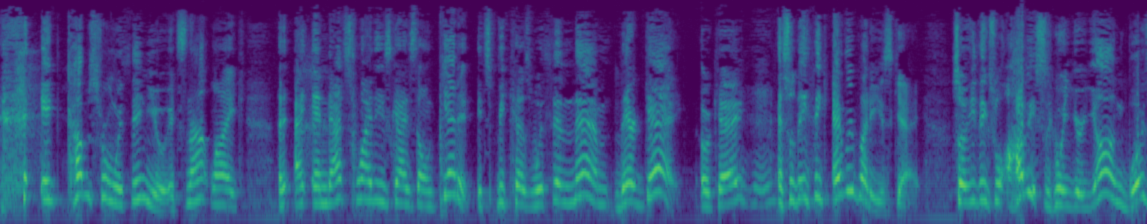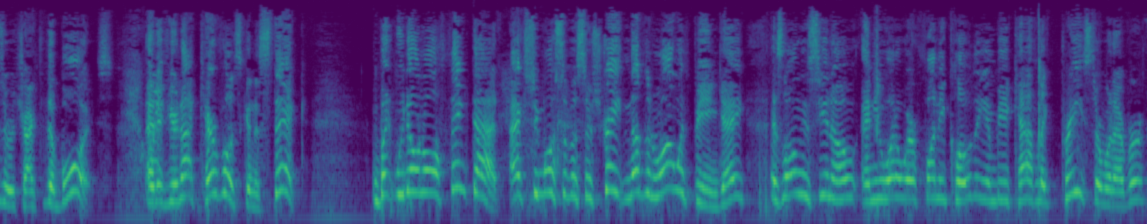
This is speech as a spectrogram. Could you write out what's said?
it comes from within you. It's not like, and that's why these guys don't get it. It's because within them they're gay, okay, Mm-hmm. and so they think everybody is gay. So he thinks, well, obviously, when you're young, boys are attracted to boys, and if you're not careful, it's going to stick. But we don't all think that. Actually, most of us are straight. Nothing wrong with being gay, as long as you know, and you want to wear funny clothing and be a Catholic priest or whatever.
